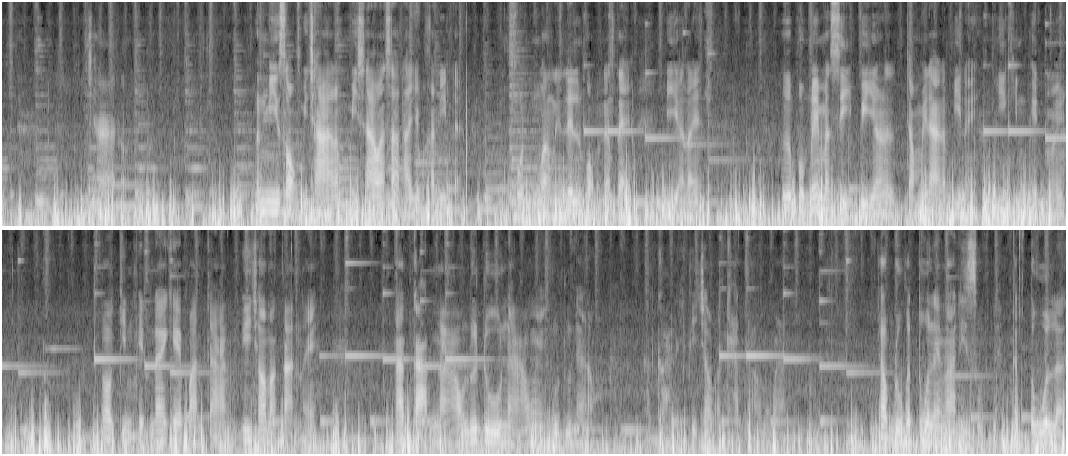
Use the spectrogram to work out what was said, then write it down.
ตรวิชามันมีสองวิชาครับวิชาภาษาไทยกับคณิตอะโคตรง่วงเลยเล่นผมตั้งแต่ปีอะไรคือผมเล่นมาสี่ปีแล้วจำไม่ได้แล้วปีไหน พี่กินเผ็ดไหมก็กินเผ็ดได้แค่ปานกลางพี่ชอบอากาศไหน อากาศหนาวฤดูหนาวไงฤดูหนาว อากาศที่พี่ชอบอากาศหนาว ชอบดูการ์ตูนอะไรมากที่สุดการ์ตูนเหรอ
